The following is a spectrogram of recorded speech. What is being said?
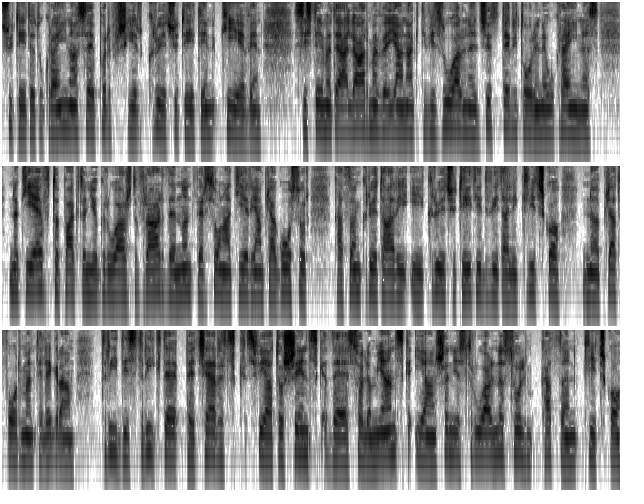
qytetet ukrainase përfshirë kryeqytetin Kievin. Sistemet e alarmeve janë aktivizuar në gjithë territorin e Ukrainës. Në Kiev, të paktën një grua është vrarë dhe nëntë persona tjerë janë plagosur, ka thënë kryetari i kryeqytetit Vitali Klitschko në platformën Telegram. Tri distrikte, Pechersk, Sviatoshinsk dhe Solomyansk, janë shënjestruar në sulm, ka thënë Klitschko.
